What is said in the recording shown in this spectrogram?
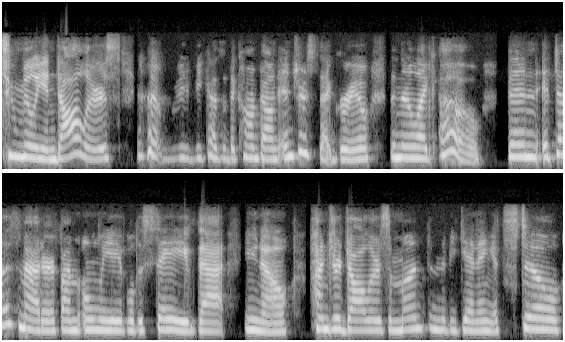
$2 million because of the compound interest that grew, then they're like, oh, then it does matter if I'm only able to save that, you know, $100 a month in the beginning. It's still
